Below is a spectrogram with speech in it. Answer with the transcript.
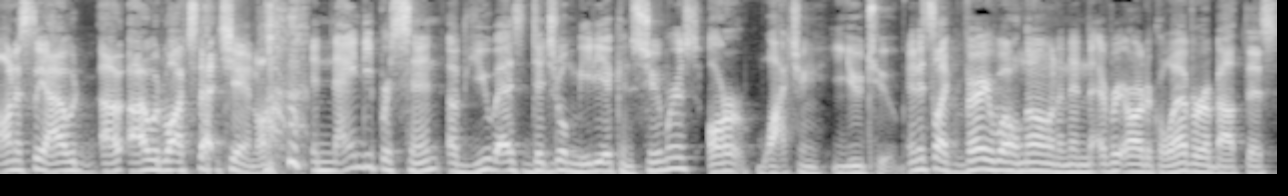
Honestly, I would I, I would watch that channel. and 90% of US digital media consumers are watching YouTube. And it's like very well known and in every article ever about this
